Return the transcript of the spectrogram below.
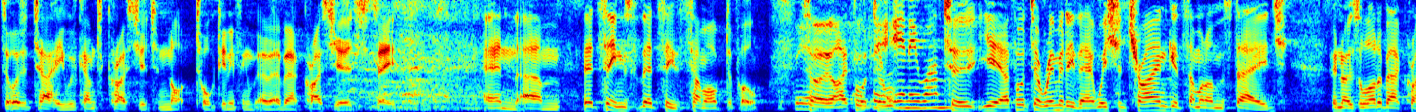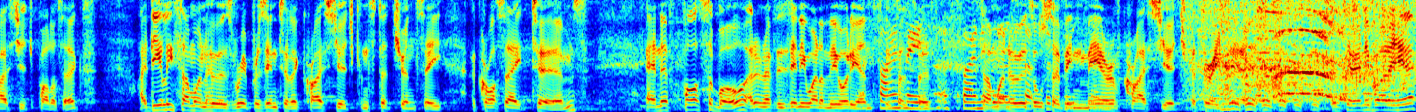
to Ōtautahi, we've come to Christchurch and not talked anything about Christchurch seats. And um, that seems that seems suboptimal. There, so I thought to, anyone? to yeah, I thought to remedy that we should try and get someone on the stage who knows a lot about Christchurch politics. Ideally, someone who has represented a Christchurch constituency across eight terms and if possible, I don't know if there's anyone in the audience finally, this, someone who has also been mayor of Christchurch for three terms. Is there anybody here?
